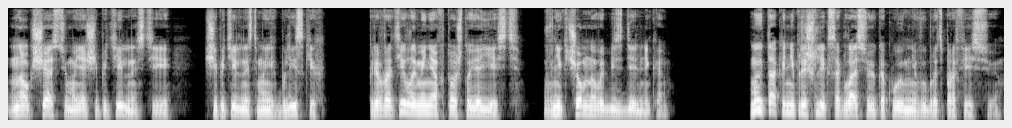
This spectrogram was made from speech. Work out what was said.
Но, к счастью, моя щепетильность и щепетильность моих близких превратила меня в то, что я есть, в никчемного бездельника. Мы так и не пришли к согласию, какую мне выбрать профессию.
